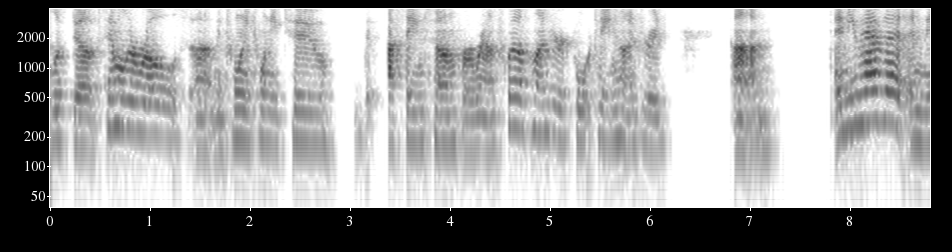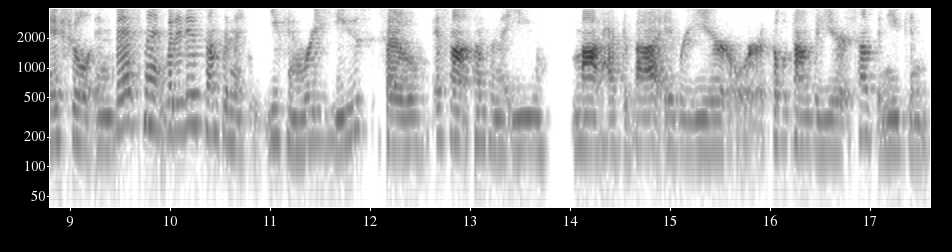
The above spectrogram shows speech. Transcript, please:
looked up similar rolls um, in 2022. I've seen some for around 1200, 1400. Um, and you have that initial investment, but it is something that you can reuse. So it's not something that you might have to buy every year or a couple times a year. It's something you can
